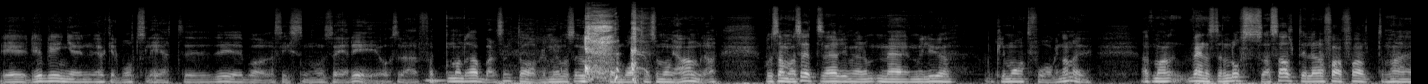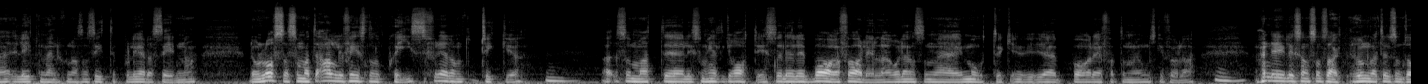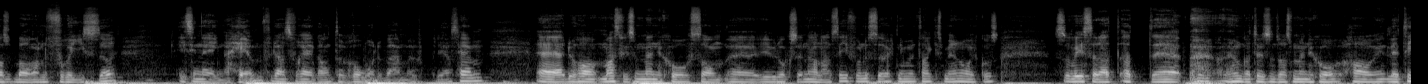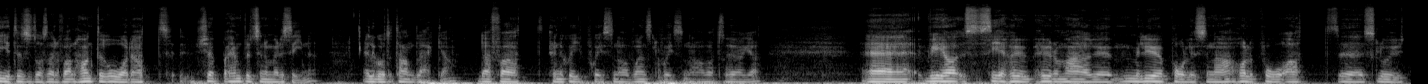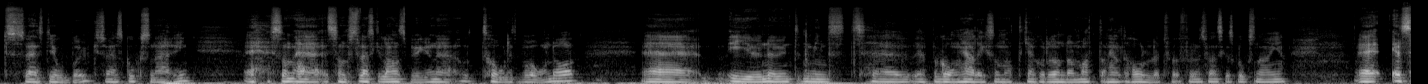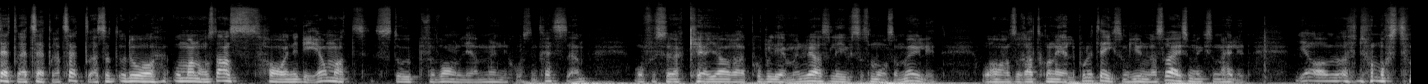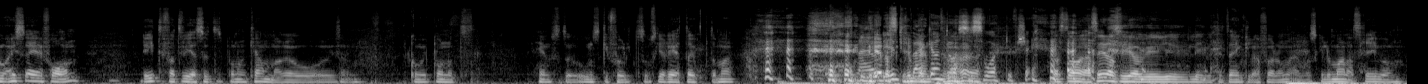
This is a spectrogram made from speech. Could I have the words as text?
det, det, blir ingen ökad brottslighet. Det är bara rasism säga det och sådär. För att man drabbades inte av det men det var så uppenbart för så många andra. På samma sätt så är det med, med miljö och klimatfrågorna nu. Att man, vänstern låtsas alltid, eller i alla fall för allt de här elitmänniskorna som sitter på ledarsidorna. De låtsas som att det aldrig finns något pris för det de tycker. Mm. Som att det är liksom helt gratis eller det är bara fördelar och den som är emot det är bara det för att de är ondskefulla. Mm. Men det är liksom som sagt hundratusentals barn fryser i sina egna hem för deras föräldrar har inte råd att värma upp deras hem. Eh, du har massvis med människor som, eh, vi gjorde också en annan SIFO-undersökning med tankesmedjan Oikos som visade att, att eh, hundratusentals människor, har, eller tiotusentals i alla fall, har inte råd att köpa, hämta ut sina mediciner. Eller gå till tandläkaren. Därför att energipriserna och bränslepriserna har varit så höga. Eh, vi har, ser hur, hur de här eh, miljöpolicyerna håller på att eh, slå ut svenskt jordbruk, svensk skogsnäring. Eh, som, är, som svenska landsbygden är otroligt beroende av. Eh, EU nu inte minst eh, är på gång här liksom att kanske dra undan mattan helt och hållet för, för den svenska skogsnäringen. Eh, etcetera, etcetera, etcetera. Så och då, om man någonstans har en idé om att stå upp för vanliga människors intressen och försöka göra problemen i deras liv så små som möjligt och ha en så rationell politik som gynnar Sverige så mycket som möjligt. Ja, då måste man ju säga ifrån. Det är inte för att vi har suttit på någon kammare och liksom kommit på något hemskt och ondskefullt som ska reta upp de här Nej, det verkar inte vara så svårt i och för sig. Fast å andra sidan så gör vi livet lite enklare för dem. Vad skulle de annars skriva om?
